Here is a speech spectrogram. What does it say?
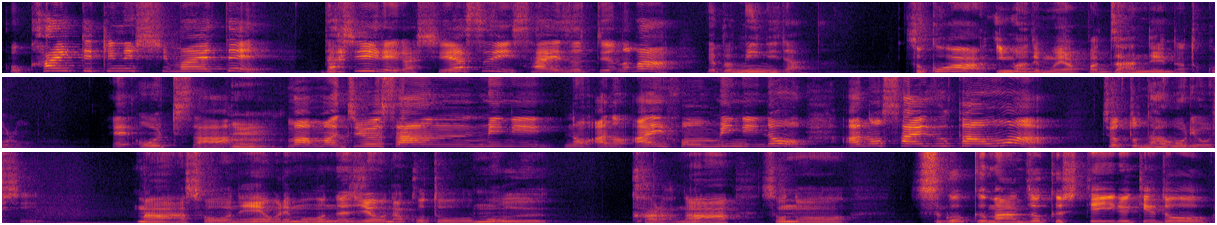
こう快適にしまえて、出し入れがしやすいサイズっていうのが、やっぱミニだった。そこは今でもやっぱ残念なところえ、大きさ、うん。まあまあ13ミニの、あの iPhone ミニのあのサイズ感は、ちょっと名残惜しい。まあそうね。俺も同じようなことを思うからな。そのすごく満足しているけど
